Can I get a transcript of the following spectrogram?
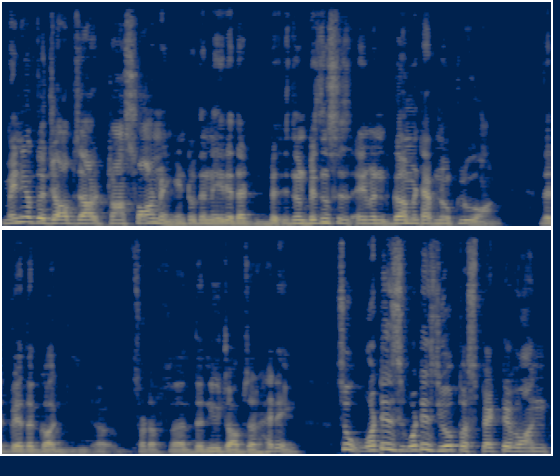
many of the jobs are transforming into the area that businesses even government have no clue on that where the uh, sort of uh, the new jobs are heading. So what is what is your perspective on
